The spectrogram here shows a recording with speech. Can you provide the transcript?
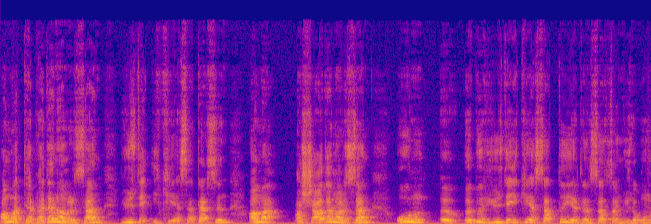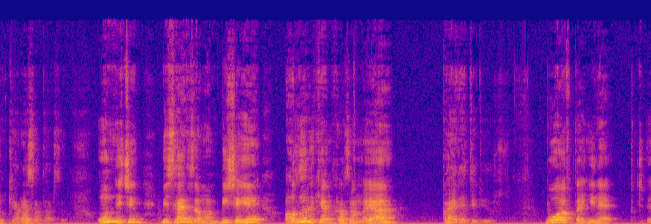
Ama tepeden alırsan yüzde ikiye satarsın ama aşağıdan alırsan onun ö- öbür yüzde ikiye sattığı yerden satsan yüzde on kara satarsın. Onun için biz her zaman bir şeyi alırken kazanmaya gayret ediyoruz. Bu hafta yine e,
